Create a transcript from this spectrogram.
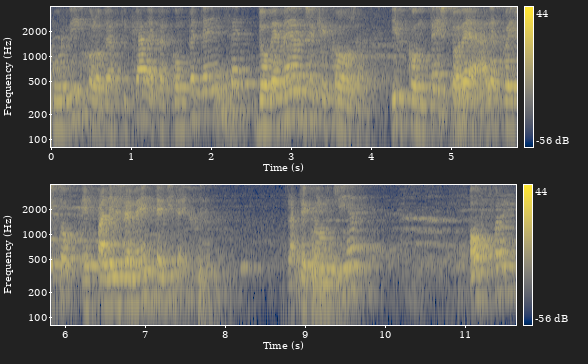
curricolo verticale per competenze, dove emerge che cosa? Il contesto reale, questo è palesemente evidente. La tecnologia offre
